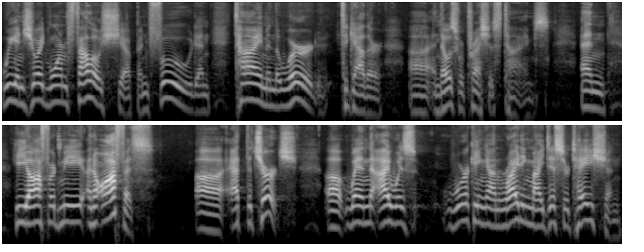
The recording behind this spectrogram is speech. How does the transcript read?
we enjoyed warm fellowship and food and time in the Word together. Uh, and those were precious times. And he offered me an office uh, at the church uh, when I was working on writing my dissertation.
